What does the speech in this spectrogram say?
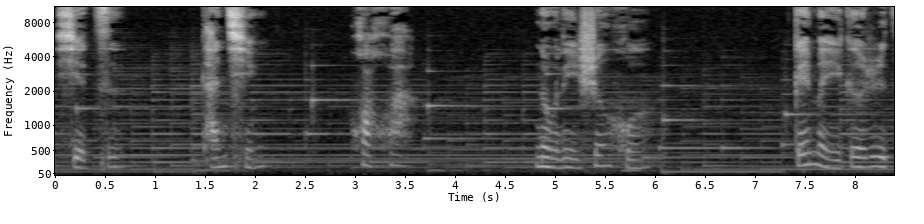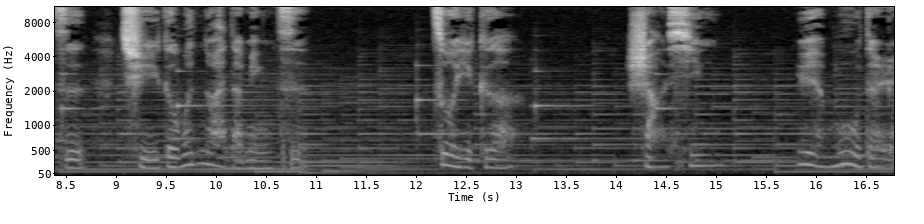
写字、弹琴、画画，努力生活，给每一个日子取一个温暖的名字，做一个赏心。悦目的人，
